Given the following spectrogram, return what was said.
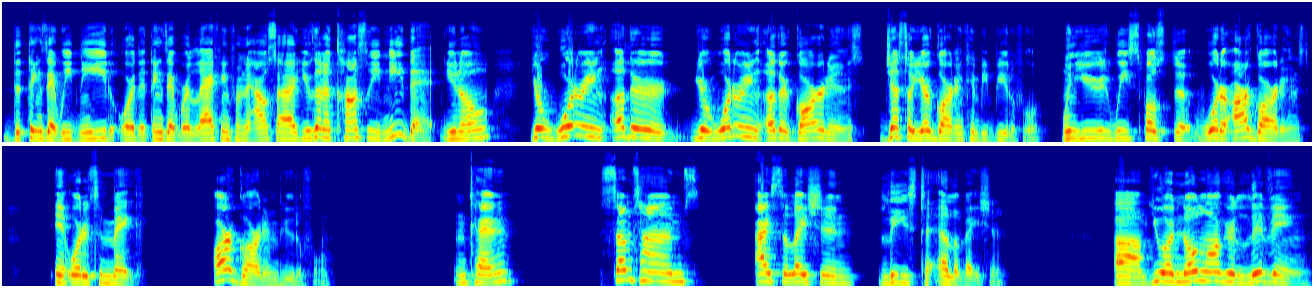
the things that we need or the things that we're lacking from the outside, you're going to constantly need that, you know? You're watering other you're watering other gardens just so your garden can be beautiful. When you we supposed to water our gardens in order to make our garden beautiful. Okay? Sometimes isolation leads to elevation. Um you are no longer living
